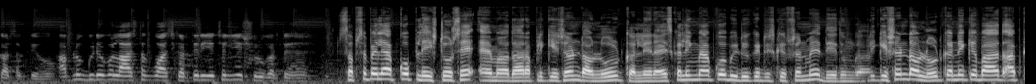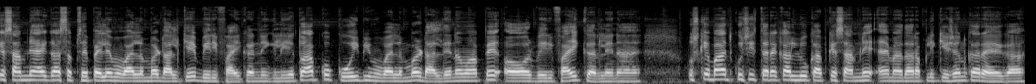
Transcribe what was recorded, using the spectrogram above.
कर सकते हो। आप लोग वीडियो को लास्ट तक वॉच करते रहिए, चलिए शुरू करते हैं। सबसे पहले आपको प्ले स्टोर से एम आधार एप्लीकेशन डाउनलोड कर लेना है। इसका लिंक मैं आपको वीडियो के डिस्क्रिप्शन में दे दूँगा। एप्लीकेशन डाउनलोड करने के बाद आपके सामने आएगा सबसे पहले मोबाइल नंबर डाल के वेरीफाई करने के लिए। तो आपको कोई भी मोबाइल नंबर डाल देना वहाँ पे और वेरीफाई कर लेना है। उसके बाद कुछ इस तरह का लुक आपके सामने एम आधार एप्लीकेशन का रहेगा।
